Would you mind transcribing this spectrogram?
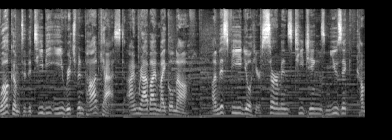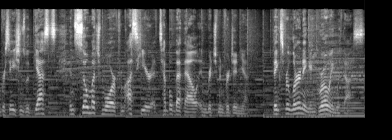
Welcome to the TBE Richmond podcast. I'm Rabbi Michael Knopf. On this feed, you'll hear sermons, teachings, music, conversations with guests, and so much more from us here at Temple Beth El in Richmond, Virginia. Thanks for learning and growing with us.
